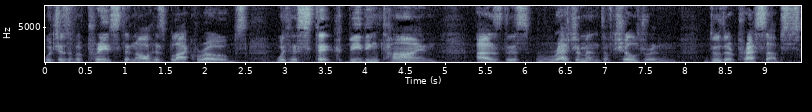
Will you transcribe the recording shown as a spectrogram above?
which is of a priest in all his black robes with his stick beating time as this regiment of children do their press ups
